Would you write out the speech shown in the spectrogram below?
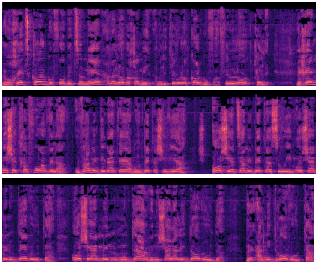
ורוחץ כל גופו בצונן, אבל לא בחמין, אבל התירו לו כל גופו, אפילו לא חלק. וכן מי שדחפו אבליו, ובא ממדינת הים ומבית השבייה, או שיצא מבית האסורים, או שהיה מנודה והותר, או שהיה מודר ונשאל על לידו והודר, על נדרו והותר,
